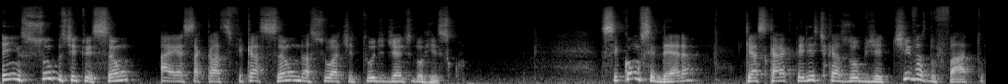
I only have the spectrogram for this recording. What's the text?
em substituição a essa classificação da sua atitude diante do risco. Se considera que as características objetivas do fato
